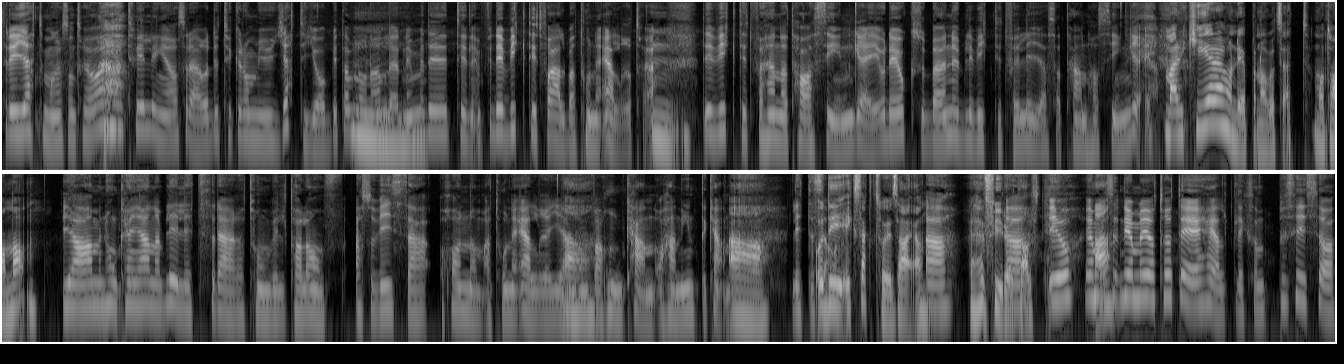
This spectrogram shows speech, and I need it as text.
Så det är jättemånga som tror att de är tvillingar och sådär. Och det tycker de är ju jättejobbigt av någon Mm. anledning. Men det är till, för det är viktigt för Alba att hon är äldre tror jag. Mm. Det är viktigt för henne att ha sin grej. Och det är också börjar nu bli viktigt för Elias att han har sin grej. Markerar hon det på något sätt mot honom? Ja, men hon kan gärna bli lite sådär att hon vill tala om, alltså visa honom att hon är äldre genom Ja. vad hon kan och han inte kan. Ah. Lite så. Och det är exakt så i Zion. Ja. Fyra och ett Ja, halvt. Jo, ja, men, Ja. ja, men jag tror att det är helt liksom, precis så.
